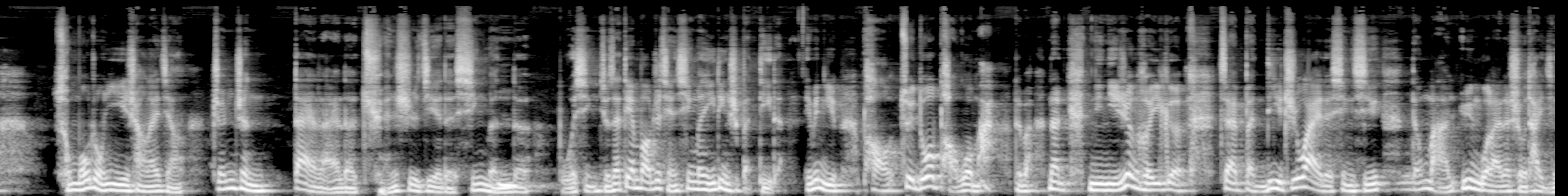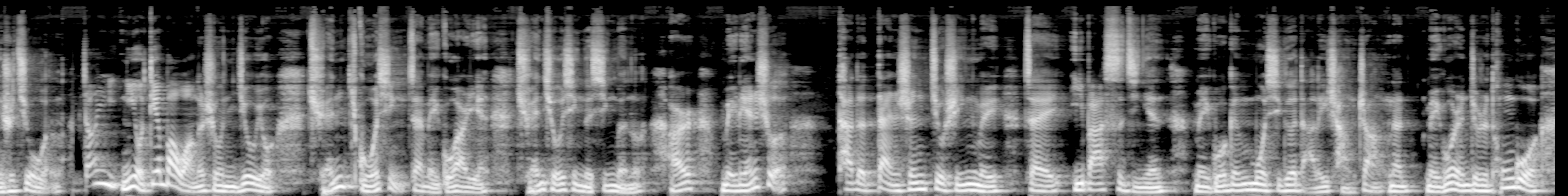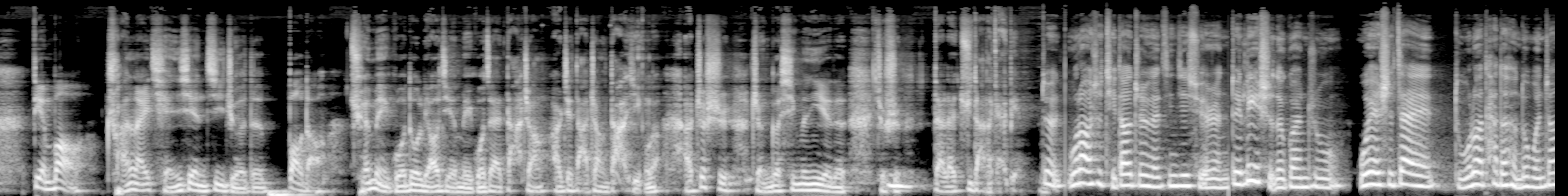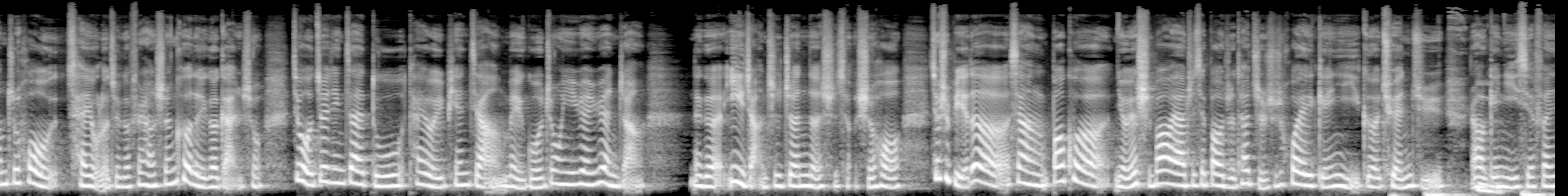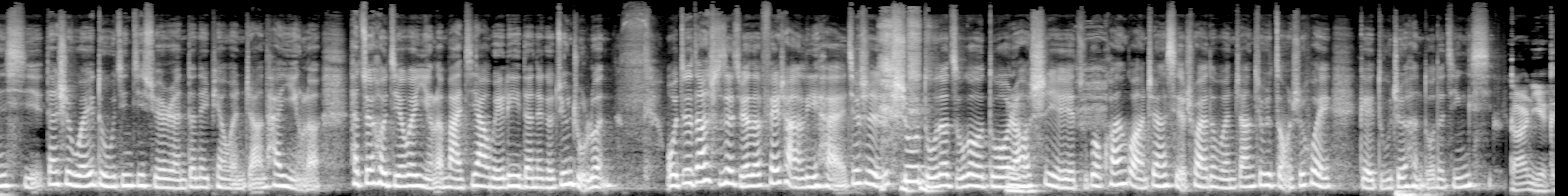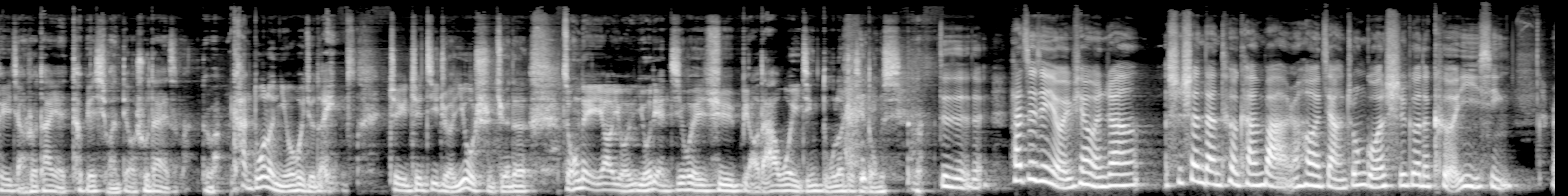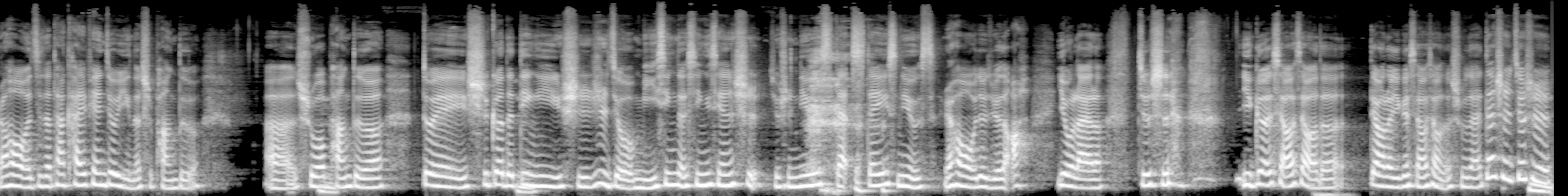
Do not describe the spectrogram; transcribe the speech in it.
从某种意义上来讲，真正带来了全世界的新闻的博性。就在电报之前，新闻一定是本地的，因为你跑最多跑过马，对吧？那你你任何一个在本地之外的信息，等马运过来的时候，它已经是旧闻了。当你有电报网的时候，你就有全国性，在美国而言，全球性的新闻了。而美联社。它的诞生就是因为在一八四几年，美国跟墨西哥打了一场仗，那美国人就是通过电报传来前线记者的报道，全美国都了解美国在打仗，而且打仗打赢了啊！这是整个新闻业的，就是带来巨大的改变。对，吴老师提到这个《经济学人》对历史的关注，我也是在读了他的很多文章之后，才有了这个非常深刻的一个感受。就我最近在读，他有一篇讲美国众议院院长。那个议长之争的事情时候，就是别的像包括《纽约时报》呀这些报纸，它只是会给你一个全局，然后给你一些分析。但是唯独《经济学人》的那篇文章，它引了他最后结尾引了马基亚维利的那个君主论，我就当时就觉得非常厉害。就是书 读的足够多，然后视野也足够宽广，这样写出来的文章，就是总是会给读者很多的惊喜。当然，你也可以讲说，他也特别喜欢掉书袋子嘛，对吧？看多了，你又会觉得，哎，这这记者又是觉得。总得要有有点机会去表达我已经读了这些东西。对对对，他最近有一篇文章是圣诞特刊吧，然后讲中国诗歌的可译性。然后我记得他开篇就引的是庞德，呃，说庞德对诗歌的定义是日久弥新的新鲜事，就是 news that stays news。然后我就觉得啊，又来了，就是一个小小的掉了一个小小的书袋，但是就是。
